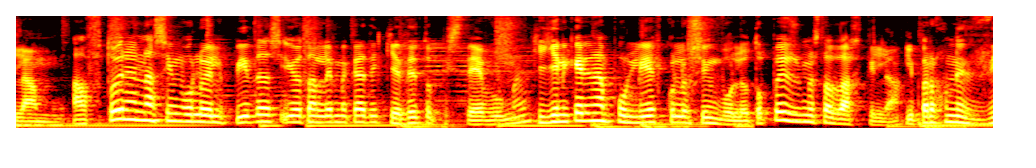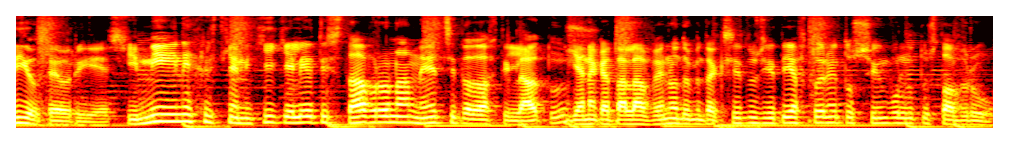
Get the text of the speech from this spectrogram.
δάχτυλά αυτό είναι ένα σύμβολο ελπίδας ή όταν λέμε κάτι και δεν το πιστεύουμε και γενικά είναι ένα πολύ εύκολο σύμβολο. Το παίζουμε στα δάχτυλα. Υπάρχουν δύο θεωρίες. Η μία είναι χριστιανική και λέει ότι σταύρωναν έτσι τα δάχτυλά τους για να καταλαβαίνονται μεταξύ τους γιατί αυτό είναι το σύμβολο του σταυρού.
